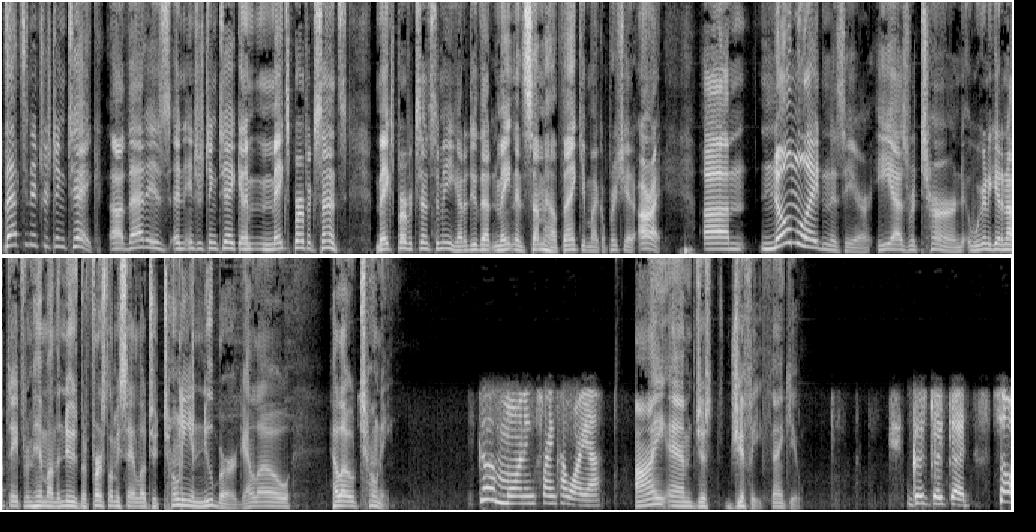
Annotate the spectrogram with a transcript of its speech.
That's an interesting take. Uh, that is an interesting take, and it makes perfect sense. Makes perfect sense to me. You got to do that maintenance somehow. Thank you, Michael. Appreciate it. All right. Um, Noam Laden is here. He has returned. We're going to get an update from him on the news, but first, let me say hello to Tony and Newburgh. Hello, hello, Tony. Good morning, Frank. How are you? I am just jiffy. Thank you. Good, good, good. So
